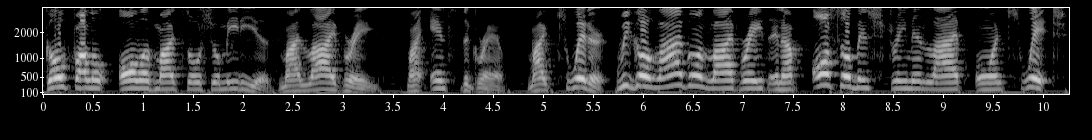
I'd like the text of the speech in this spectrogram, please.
go follow all of my social medias, my LiveRaise, my Instagram, my Twitter. We go live on LiveRaise, and I've also been streaming live on Twitch.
